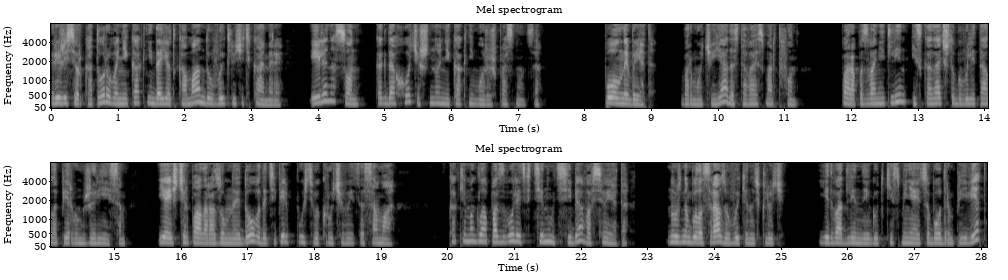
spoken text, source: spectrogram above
режиссер которого никак не дает команду выключить камеры, или на сон, когда хочешь, но никак не можешь проснуться. Полный бред. Бормочу я, доставая смартфон. Пора позвонить Лин и сказать, чтобы вылетала первым же рейсом. Я исчерпала разумные доводы, теперь пусть выкручивается сама. Как я могла позволить втянуть себя во все это? Нужно было сразу выкинуть ключ. Едва длинные гудки сменяются бодрым «привет»,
